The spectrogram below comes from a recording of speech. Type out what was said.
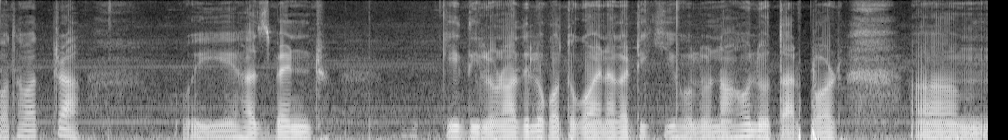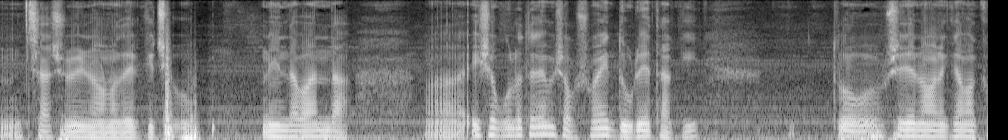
কথাবার্তা, ওই হাজব্যান্ড কি দিল না দিল কত গয়নাগাটি, কি হলো না হলো, তারপর শাশুড়ি ননদের কিছু নিন্দাবান্দা এইসবগুলো থেকে আমি সবসময় দূরে থাকি। তো সেজন্য অনেকে আমাকে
